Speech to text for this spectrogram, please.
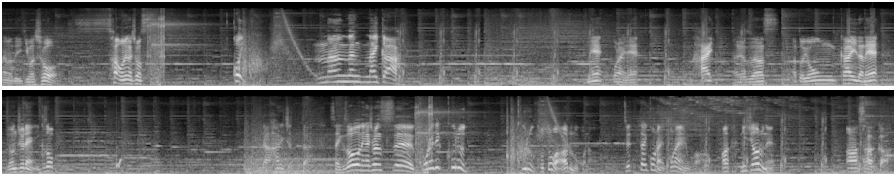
なので行きましょう。さあお願いします。来い。なんなんないか。ね来ないね。はいありがとうございます。あと4回だね。40連いくぞ。だ晴れちゃった。さあ行くぞお願いします。これで来る来ることはあるのかな？絶対来ない。来ないのか。あ虹あるね。アーサーか。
